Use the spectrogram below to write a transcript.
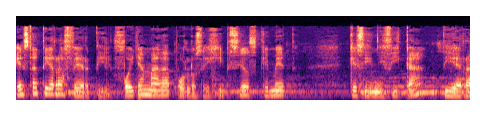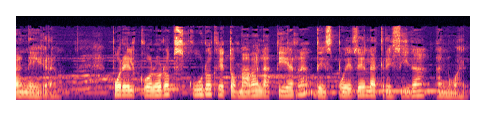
Esta tierra fértil fue llamada por los egipcios Kemet, que significa tierra negra, por el color oscuro que tomaba la tierra después de la crecida anual.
